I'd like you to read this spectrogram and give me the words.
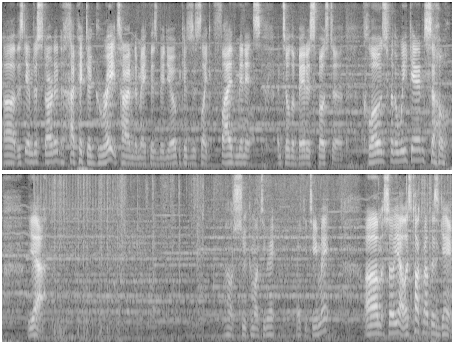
uh, this game just started. I picked a great time to make this video because it's like 5 minutes until the beta is supposed to close for the weekend, so yeah. Oh shoot, come on teammate. Thank you teammate. Um, so yeah, let's talk about this game.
